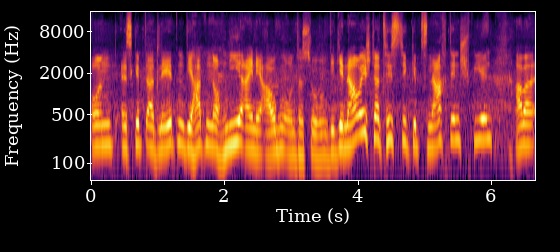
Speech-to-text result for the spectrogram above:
und es gibt Athleten, die hatten noch nie eine Augenuntersuchung. Die genaue Statistik gibt es nach den Spielen, aber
